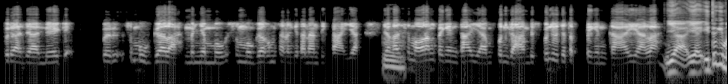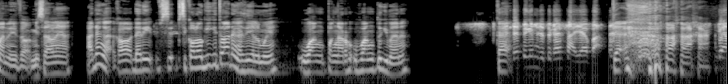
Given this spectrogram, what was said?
berandai kayak ber, semoga lah menyembuh semoga kalau misalkan kita nanti kaya ya kan Hmm. semua orang pengen kaya pun gak ambis pun juga tetap pengen kaya lah Ya, ya itu gimana itu? Misalnya ada nggak kalau dari psi- psikologi gitu ada nggak sih ilmunya? Uang pengaruh uang tuh gimana? Kayak anda pengen menjatuhkan saya pak? Kayak Gak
